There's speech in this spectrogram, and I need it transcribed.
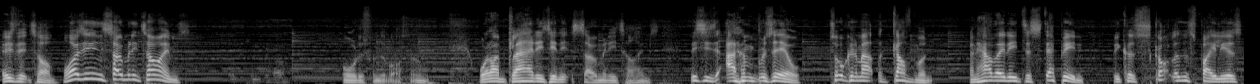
Isn't it, Tom? Why is it in so many times? Orders from the boss. Mm. Well, I'm glad he's in it so many times. This is Alan Brazil talking about the government and how they need to step in because Scotland's failures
